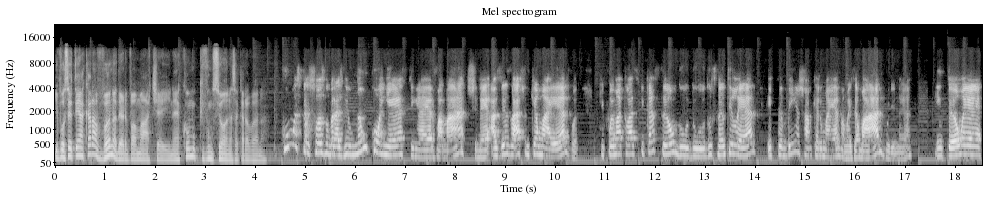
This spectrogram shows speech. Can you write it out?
E você tem a caravana da erva mate aí, né? Como que funciona essa caravana? Como as pessoas no Brasil não conhecem a erva mate, né? Às vezes acham que é uma erva que foi uma classificação do, do, do Saint-Hilaire. Ele também achava que era uma erva, mas é uma árvore, né? Então, é,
